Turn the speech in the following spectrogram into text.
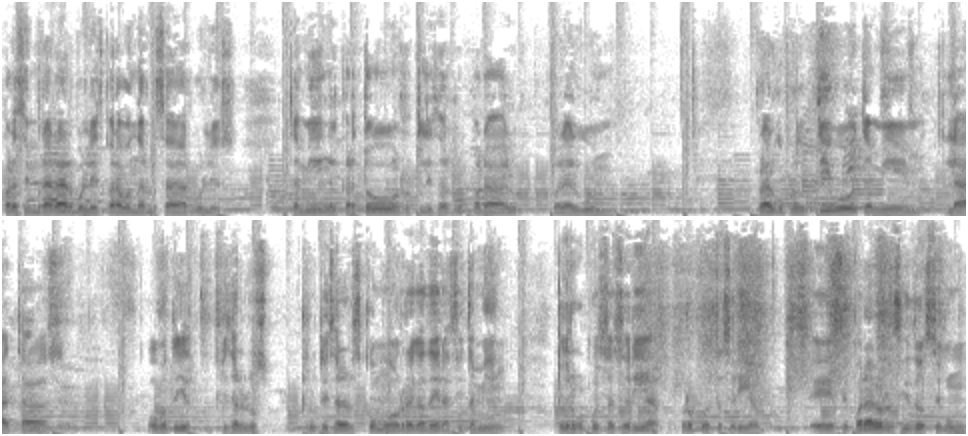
para sembrar árboles, para abonar los árboles. También el cartón, reutilizarlo para, para algún para algo productivo, también latas o botellas, utilizarlos, reutilizarlos como regaderas y también otra propuesta sería, propuesta sería eh, separar los residuos según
